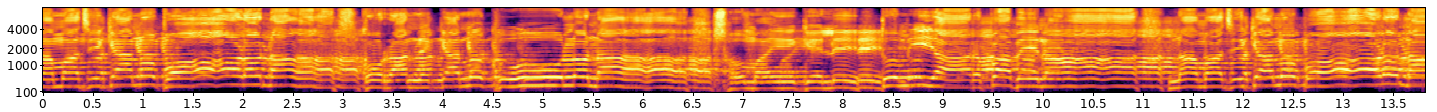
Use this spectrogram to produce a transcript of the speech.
নামাজ কেন পড়ো না? কোরআন কেন খুলো না? সময় গেলে তুমি আর পাবে না। নামাজ কেন পড়ো না?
